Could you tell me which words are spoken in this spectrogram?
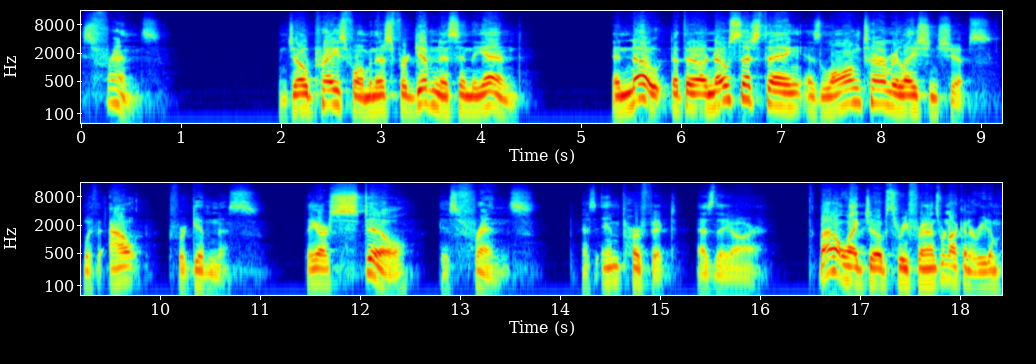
His friends. And Job prays for him, and there's forgiveness in the end. And note that there are no such thing as long term relationships without forgiveness. They are still his friends, as imperfect as they are. But I don't like Job's three friends. We're not going to read them.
